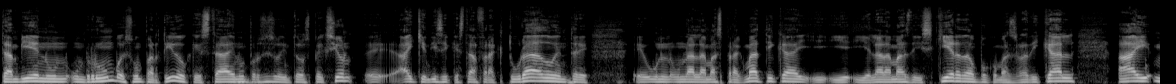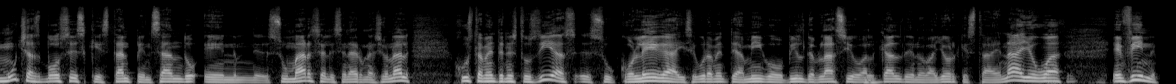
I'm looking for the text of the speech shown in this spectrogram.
también un, rumbo, es un partido que está en un proceso de introspección. Eh, hay quien dice que está fracturado entre eh, un, ala más pragmática y, y el ala más de izquierda, un poco más radical. Hay muchas voces que están pensando en eh, sumarse al escenario nacional. Justamente en estos días, eh, su colega y seguramente amigo Bill de Blasio, alcalde de Nueva York, está en Iowa. En fin,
